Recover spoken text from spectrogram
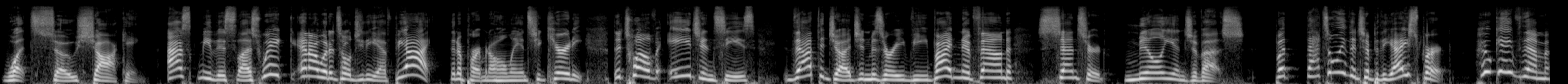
what's so shocking. Ask me this last week, and I would have told you the FBI, the Department of Homeland Security, the 12 agencies that the judge in Missouri v. Biden have found censored millions of us. But that's only the tip of the iceberg. Who gave them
